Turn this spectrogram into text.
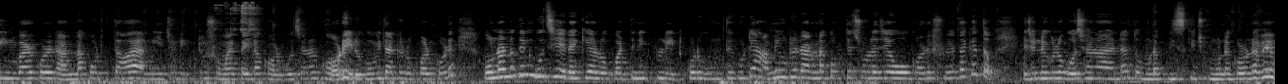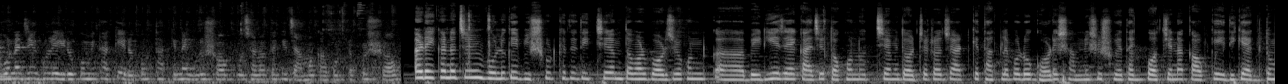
তিনবার করে রান্না করতে হয়, আমি এই জন্য একটু সময় পাই না ঘর গোছানোর, ঘর এরকমই থাকে রোববার করে। অন্যান্য দিন গুছিয়ে রাখি, আর রোববার দিন একটু লেট করে ঘুমতে ঘুটে আমি উঠে রান্না করতে চলে যাই, ও ঘরে শুয়ে থাকে তো এই জন্য এগুলো গোছানো হয় না। তোমরা প্লিজ কিছু মনে করো না, ভেবো না যে এগুলো এরকমই থাকে, এরকম থাকে না, এগুলো সব গোছানো থাকে, জামা কাপড় টাপড় সব। আর এখানে হচ্ছে আমি বলুকে বিস্কুট খেতে দিচ্ছিলাম, তো আমার বর যখন বেরিয়ে যায় কাজে, তখন হচ্ছে আমি দরজা টরজা আটকে থাকলে পর ও ঘরের সামনে এসে শুয়ে থাকবে। অচেনা কাউকে এদিকে একদম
